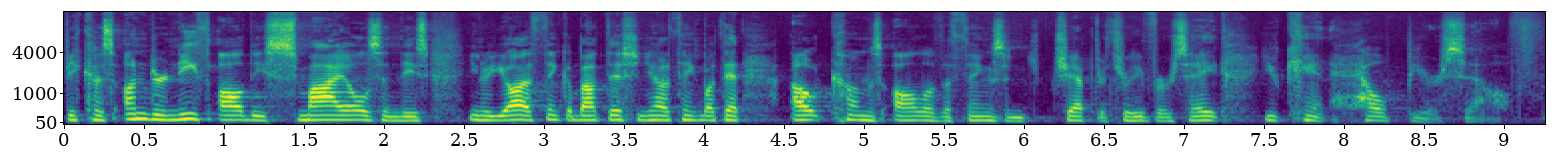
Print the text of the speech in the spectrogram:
Because underneath all these smiles and these, you know, you ought to think about this and you ought to think about that, out comes all of the things in chapter 3, verse 8. You can't help yourself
